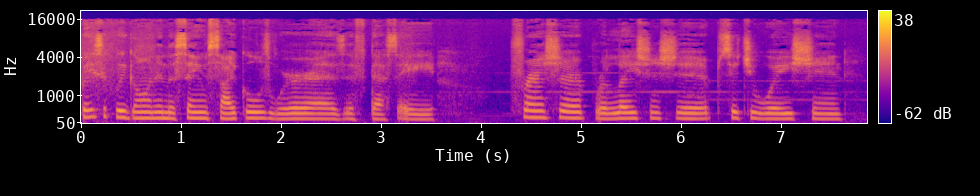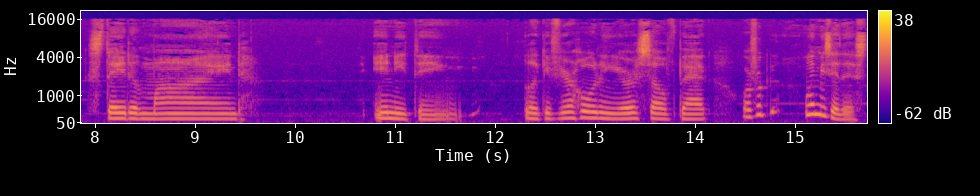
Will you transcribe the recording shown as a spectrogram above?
basically going in the same cycles whereas if that's a friendship, relationship, situation, state of mind, anything. Like if you're holding yourself back or for, let me say this.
